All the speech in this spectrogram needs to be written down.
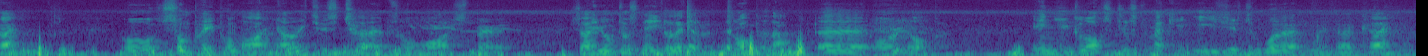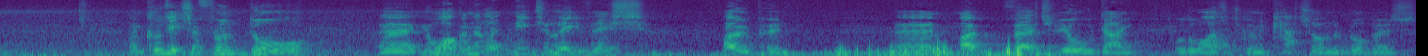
Okay, or some people might know it as Turps or White Spirit. So you'll just need a little drop of that uh, Oriole in your gloss just to make it easier to work with. Okay and because it's a front door uh, you are going to need to leave this open uh, virtually all day otherwise it's going to catch on the rubbers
